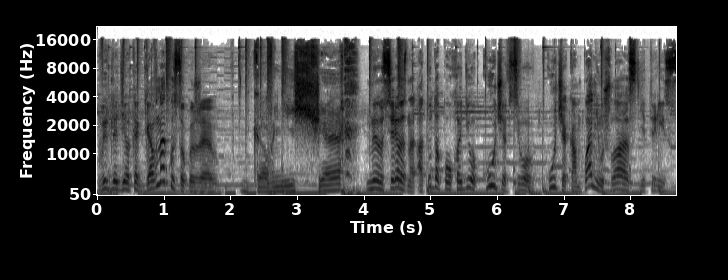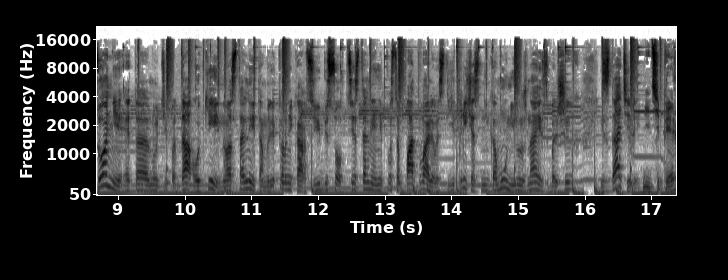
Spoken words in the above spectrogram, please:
выглядела как говна кусок уже. Говнище. Ну, серьезно, оттуда поуходило куча всего, куча компаний ушла с E3. Sony, это, ну, типа, да, окей, но остальные, там, Electronic Arts, Ubisoft, все остальные, они просто поотваливались. E3 сейчас никому не нужна из больших издателей. И теперь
